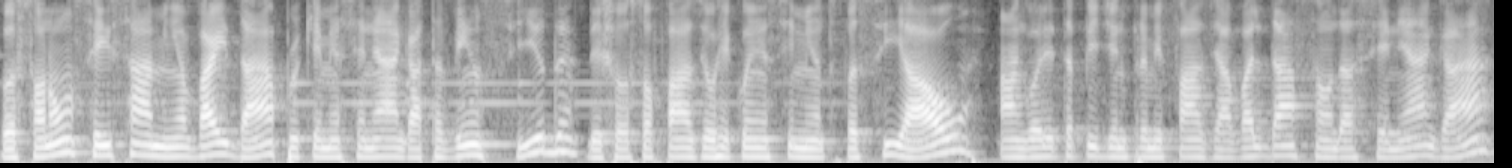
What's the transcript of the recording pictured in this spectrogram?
Eu só não sei se a minha vai dar, porque minha CNH está vencida. Deixa eu só fazer o reconhecimento facial. Agora ele está pedindo para me fazer a validação da CNH.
